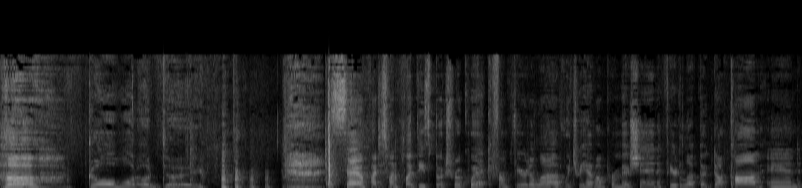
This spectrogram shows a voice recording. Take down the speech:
Oh, God, what a day. so, I just want to plug these books real quick from Fear to Love, which we have on promotion at feartolovebook.com and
